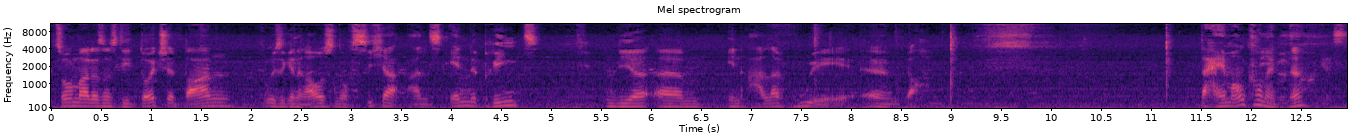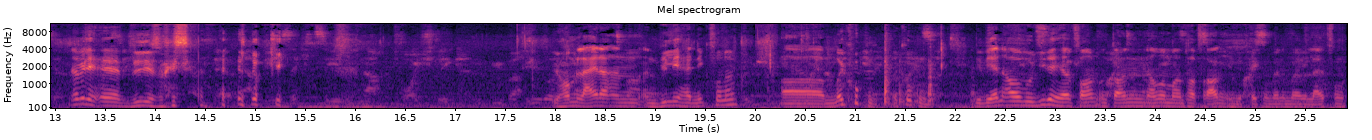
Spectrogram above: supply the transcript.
Jetzt hoffen wir mal, dass uns die Deutsche Bahn, Grüße gehen raus, noch sicher ans Ende bringt und wir ähm, in aller Ruhe ähm, ja, daheim ankommen. Ne? Na, will ich, äh, will ich so okay. Wir haben leider einen, einen Willi heute nicht gefunden. Äh, mal gucken, mal gucken. Wir werden aber wohl wieder herfahren und dann haben wir mal ein paar Fragen im Gepäck und werden mal live fragen.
